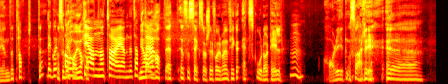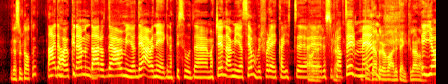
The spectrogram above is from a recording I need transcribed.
igjen det tapte? Det går Altså, alltid hatt- an å ta igjen det tapte. Vi har jo hatt et, altså seksårsreformen, fikk jo ett skoleår til. Mm. Har det gitt noe særlig eh, resultater? Nei, det har jo ikke det, men der, det, er jo mye, det er jo en egen episode, Martin. Det er mye å si om hvorfor det ikke har gitt eh, det- resultater. Tenker jeg prøver å være litt enkel her, da. Ja,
